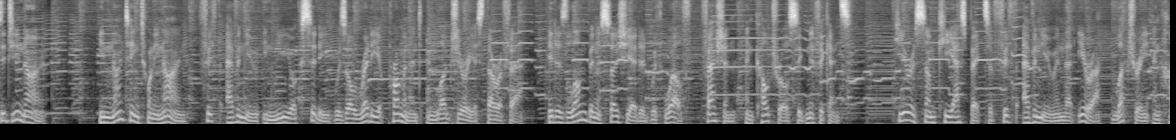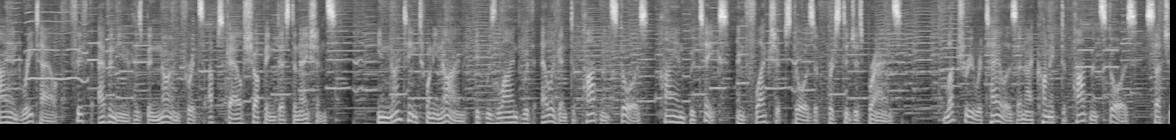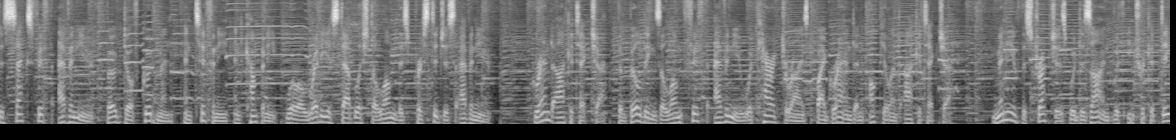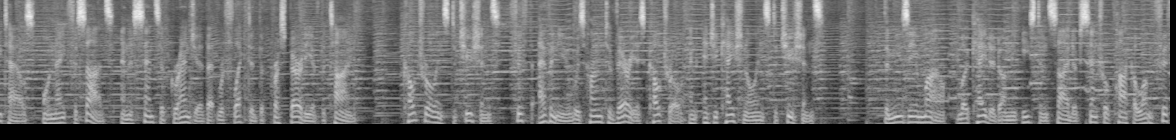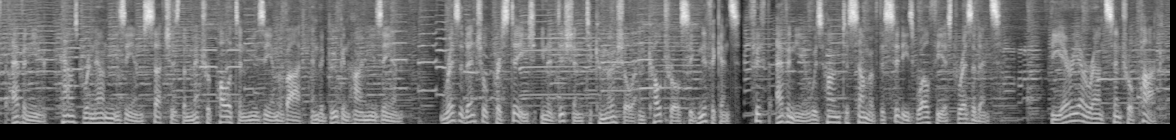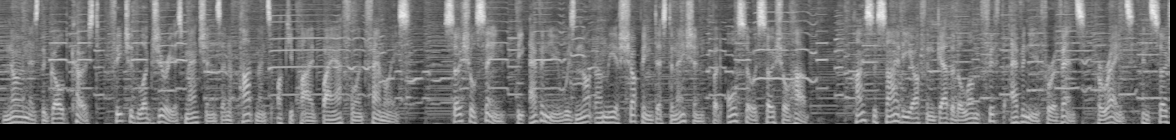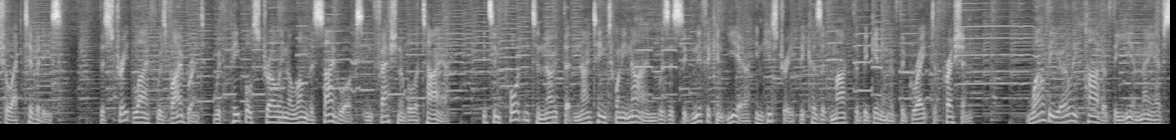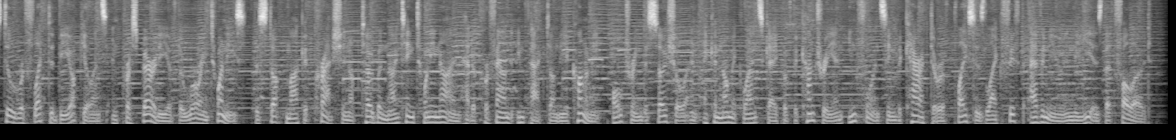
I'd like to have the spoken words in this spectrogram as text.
Did you know? In 1929, Fifth Avenue in New York City was already a prominent and luxurious thoroughfare. It has long been associated with wealth, fashion, and cultural significance. Here are some key aspects of Fifth Avenue in that era luxury and high end retail. Fifth Avenue has been known for its upscale shopping destinations. In 1929, it was lined with elegant department stores, high end boutiques, and flagship stores of prestigious brands. Luxury retailers and iconic department stores, such as Saks Fifth Avenue, Bergdorf Goodman, and Tiffany Company, were already established along this prestigious avenue. Grand architecture, the buildings along Fifth Avenue were characterized by grand and opulent architecture. Many of the structures were designed with intricate details, ornate facades, and a sense of grandeur that reflected the prosperity of the time. Cultural institutions, Fifth Avenue was home to various cultural and educational institutions. The Museum Mile, located on the eastern side of Central Park along Fifth Avenue, housed renowned museums such as the Metropolitan Museum of Art and the Guggenheim Museum. Residential prestige in addition to commercial and cultural significance, Fifth Avenue was home to some of the city's wealthiest residents. The area around Central Park, known as the Gold Coast, featured luxurious mansions and apartments occupied by affluent families. Social scene, the avenue was not only a shopping destination but also a social hub. High society often gathered along Fifth Avenue for events, parades, and social activities. The street life was vibrant, with people strolling along the sidewalks in fashionable attire. It's important to note that 1929 was a significant year in history because it marked the beginning of the Great Depression. While the early part of the year may have still reflected the opulence and prosperity of the Roaring Twenties, the stock market crash in October 1929 had a profound impact on the economy, altering the social and economic landscape of the country and influencing the character of places like Fifth Avenue in the years that followed.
